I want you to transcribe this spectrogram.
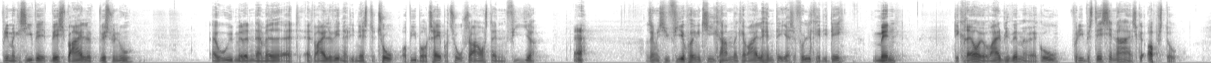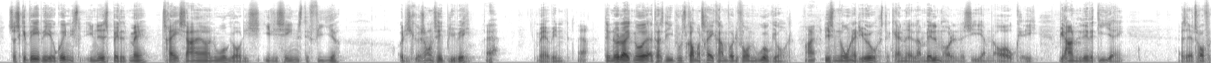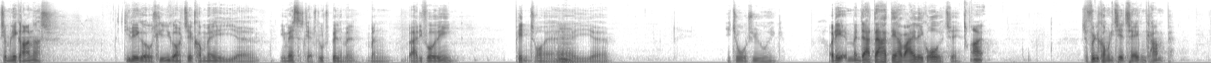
Fordi man kan sige, hvis- hvis Vejle, hvis vi nu er ude med den der med, at, at Vejle vinder de næste to, og Viborg taber to, så er afstanden fire. Ja. Og så kan man sige, fire point i 10 kampe, kan Vejle hente det? Ja, selvfølgelig kan de det. Men det kræver jo, at Vejle bliver ved med at være gode. Fordi hvis det scenarie skal opstå, så skal VB jo gå ind i, i nedspillet med tre sejre og en uafgjort i, i de seneste fire. Og de skal jo sådan set blive ved Ja. med at vinde. Ja. Det nytter ikke noget, at der lige pludselig kommer tre kampe, hvor de får en uafgjort. Nej. Ligesom nogle af de øverste kan, eller mellemholdene siger, jamen okay, vi har en lidt at give af. Altså jeg tror for eksempel ikke Randers. De ligger jo skide godt til at komme med i, øh, i mesterskabsslutspillet, men, men hvad har de fået? En pind, tror jeg, her mm. i, øh, i 22, ikke? Og det, men der, der, det har Vejle ikke råd til. Nej. Selvfølgelig kommer de til at tabe en kamp,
